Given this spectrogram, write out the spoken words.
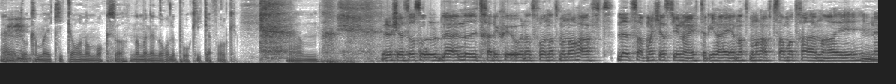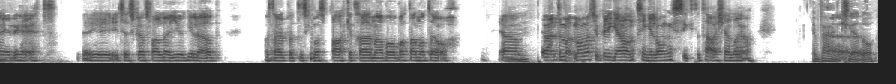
Eh, Då kan man ju kicka honom också, när man ändå håller på att kicka folk. Ehm, Men det känns också som att det blir en ny tradition att från att man har haft lite som Manchester United-grejen, att man har haft samma tränare i en evighet. I, I Tysklands fall är Jogi Löw. Och sen plötsligt ska man sparka tränare var vartannat år. Ja, jag vet inte, man, man måste ju bygga någonting långsiktigt här känner jag. Verkligen. Och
